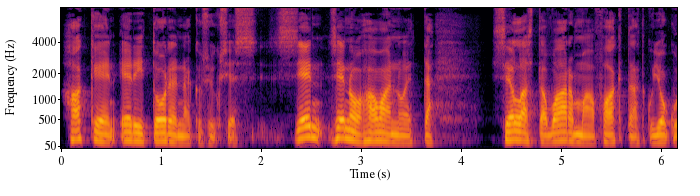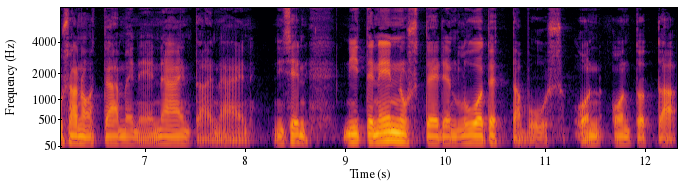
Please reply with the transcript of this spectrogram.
hakeen eri todennäköisyyksiä. Sen, sen on havainnut, että sellaista varmaa faktaa, että kun joku sanoo, että tämä menee näin tai näin, niin sen, niiden ennusteiden luotettavuus on, on tota,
